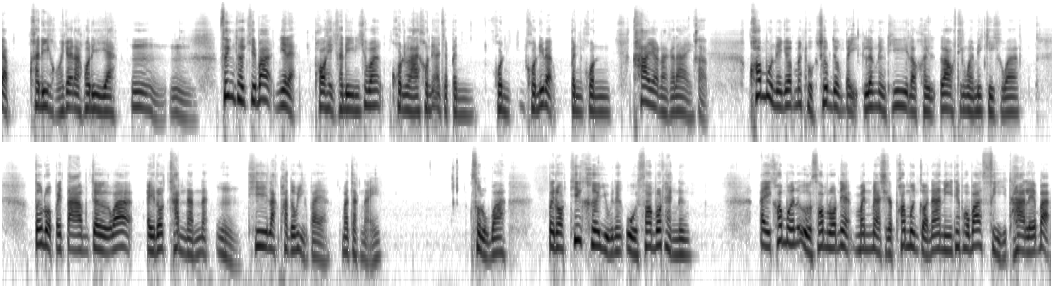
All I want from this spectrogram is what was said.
กับคดีของยอนาพอดีไงอืมอืมซึ่งเธอคิดว่านี่แหละ พอเห็นคดีนี้คิดว่าคนร้ายคนนี้อาจจะเป็นคนคนที่แบบเป็นคนฆ่ายอนาก็ได้ครับ ข้อมูลในยศมันถูกเชื่อมโยงไปอีกเรื่องหนึ่งที่เราเคยเล่าทิ้งไว้เมื่อกี้คือว่าตำรวจไปตามเจอว่าไอ้รถคันนั้นน่ะอืมที่ลักพาตัวผู้หญิงไปอะมาจากไหน สรุปว่าเป็นรถที่เคยอยู่ในอู่ซ่อมรถแห่งหนึ่งไอ้ข้อมูลในอู่ซ่อมรถเนี่ยมันแมทช์กับข้อมูลก่อนหน้านี้ที่พบว่าสีทาเล็บอะ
